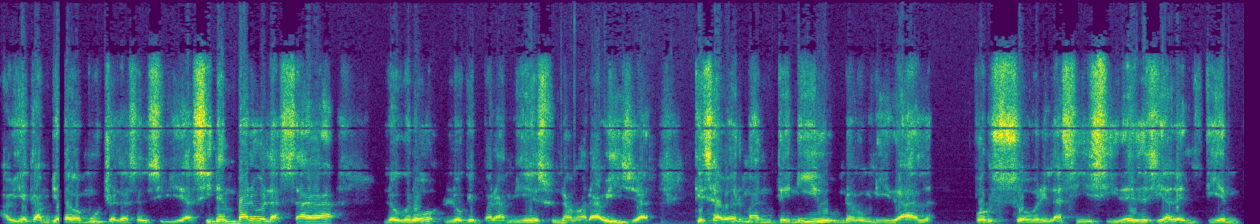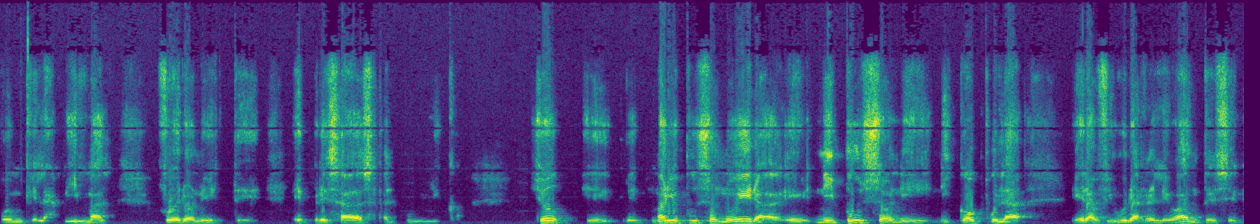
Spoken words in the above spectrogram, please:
Había cambiado mucho la sensibilidad. Sin embargo, la saga logró lo que para mí es una maravilla, que es haber mantenido una unidad por sobre las incidencias del tiempo en que las mismas fueron este, expresadas al público. Yo, eh, Mario Puzo no era, eh, ni Puzo ni, Coppola eran figuras relevantes en,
